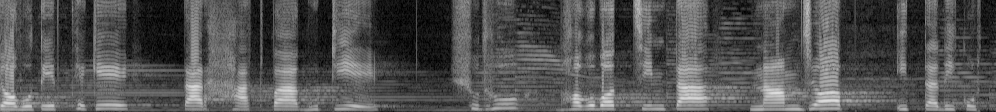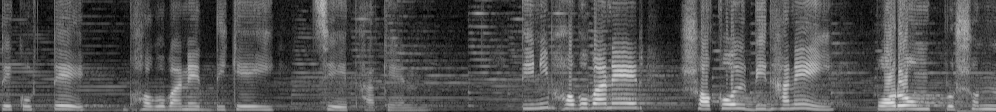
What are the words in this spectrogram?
জগতের থেকে তার হাত পা গুটিয়ে শুধু ভগবত চিন্তা, নাম জপ ইত্যাদি করতে করতে ভগবানের দিকেই চেয়ে থাকেন। তিনি ভগবানের সকল বিধানেই পরম প্রসন্ন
